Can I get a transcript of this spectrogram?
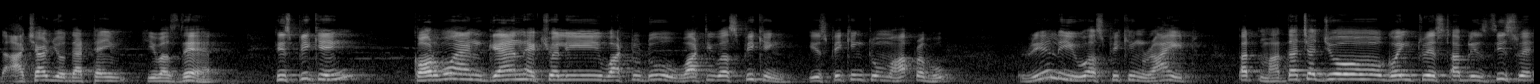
The Acharya, that time he was there. He is speaking, Karma and Gyan actually what to do, what he was speaking. He is speaking to Mahaprabhu. Really, you are speaking right, but Madhacharya going to establish this way,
